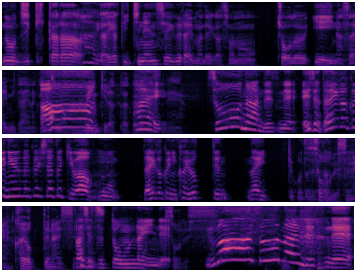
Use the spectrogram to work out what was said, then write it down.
の時期からはい大学1年生ぐらいまでがそのちょうど家いなさいみたいな感じの雰囲気だった頃ですね。そうなんですね。えじゃあ大学入学した時はもう大学に通ってないってことですか？そうですね。通ってないです、ね。あじゃあずっとオンラインで。そうですう。わーそうなんですね。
